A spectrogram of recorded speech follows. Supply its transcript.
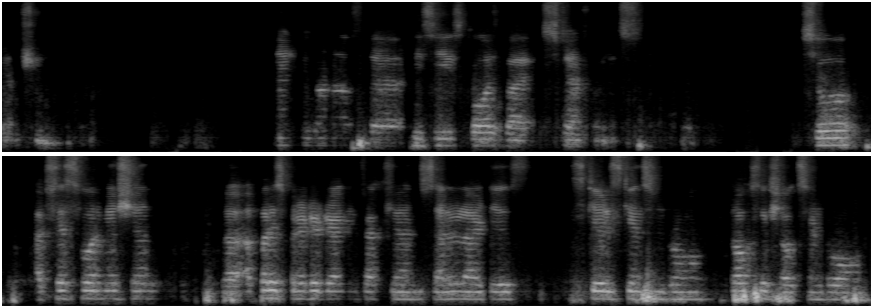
Infection and one of the disease caused by staphylococcus. So abscess formation, uh, upper respiratory tract infection, cellulitis, scalded skin syndrome, toxic shock syndrome,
